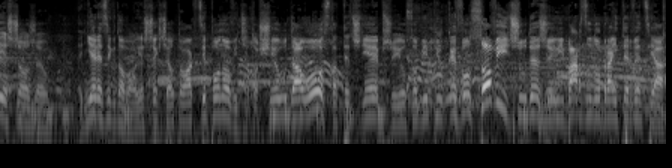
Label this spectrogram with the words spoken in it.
jeszcze Orzeł nie rezygnował. Jeszcze chciał tą akcję ponowić i to się udało. Ostatecznie przyjął sobie piłkę Wąsowicz. Uderzył i bardzo dobra interwencja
